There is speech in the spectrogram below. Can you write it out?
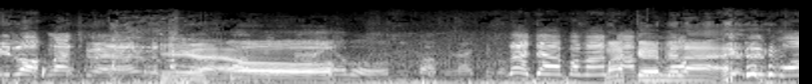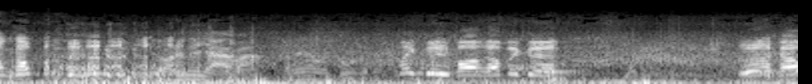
มีลอกลั่นด้วยนะนี่ฮะโอ้ครับผมปรับนะคิดว่าน่าจะประมาณมาสเกินเวลาไม่เกินคลองครับต่อให้นายามา ไม่เกินคลองครับไม่เกิน เออครับ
